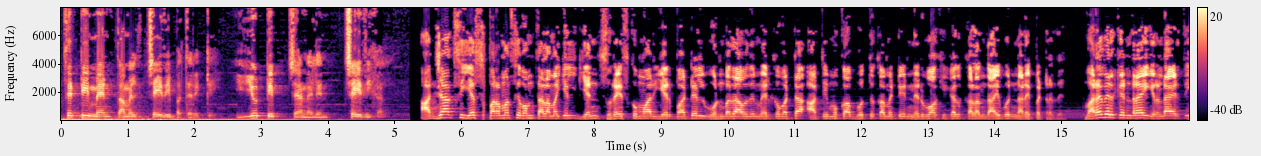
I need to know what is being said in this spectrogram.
சிட்டி மேன் தமிழ் செய்தி பத்திரிகை யூடியூப் சேனலின் செய்திகள். அஜாக்ஸ் எஸ் பரமசிவம் தலைமையில் என் சுரேஷ்குமார் ஏற்பாட்டில் ஒன்பதாவது மேற்குவட்ட அதிமுக பூத்து கமிட்டி நிர்வாகிகள் கலந்தாய்வு நடைபெற்றது. வரவிருக்கின்ற இரண்டாயிரத்தி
